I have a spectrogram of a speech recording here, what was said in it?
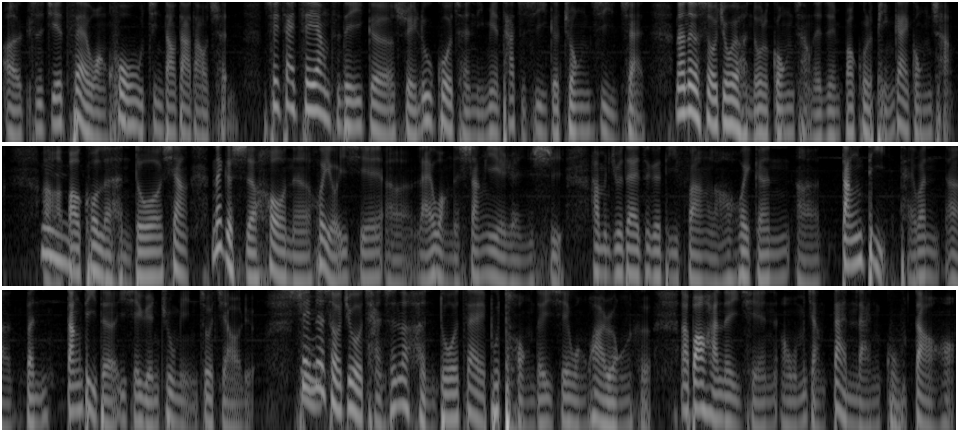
呃直接再往货物进到大道城，所以在这样子的一个水路过程里面，它只是一个中继站。那那个时候就会有很多的工厂在这边，包括了瓶盖工厂啊，包括了很多像那个时候呢，会有一些呃来往的商业人士，他们就在这个地方，然后会跟呃。当地台湾呃本当地的一些原住民做交流，所以那时候就产生了很多在不同的一些文化融合，那包含了以前啊、呃、我们讲淡蓝古道哈，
